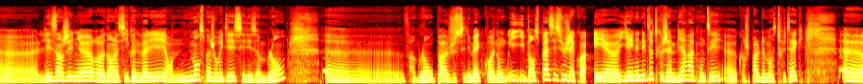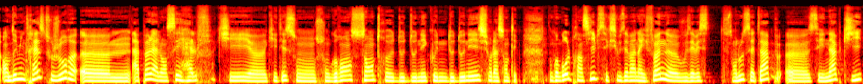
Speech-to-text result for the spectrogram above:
Euh, les ingénieurs dans la Silicon Valley, en immense majorité, c'est des hommes blancs, enfin blancs ou pas, juste c'est des mecs quoi. Donc ils, ils pensent pas à ces sujets quoi. Et il y a une anecdote que j'aime bien raconter quand je parle de menstrutech. En 2013 toujours, Apple a lancé Health, qui est qui était son, son grand centre de données de données sur la santé. Donc en gros le principe c'est que si vous avez un iPhone, euh, vous avez sans doute cette app. Euh, c'est une app qui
